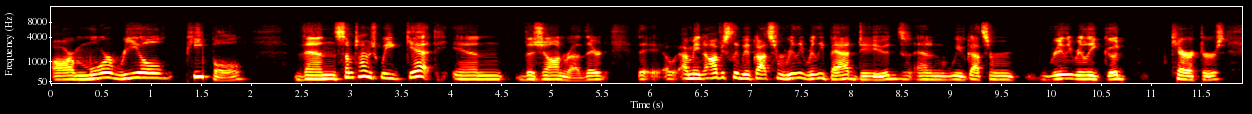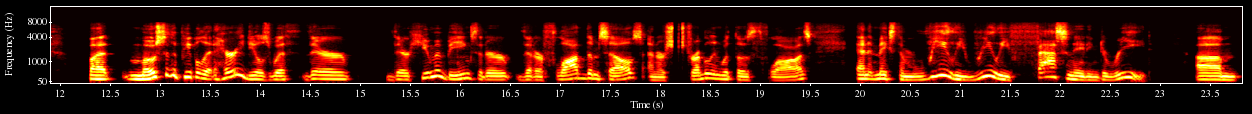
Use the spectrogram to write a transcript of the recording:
are more real people than sometimes we get in the genre. They're they, I mean, obviously we've got some really, really bad dudes and we've got some really, really good characters, but most of the people that Harry deals with, they're they're human beings that are that are flawed themselves and are struggling with those flaws, and it makes them really, really fascinating to read. Um,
